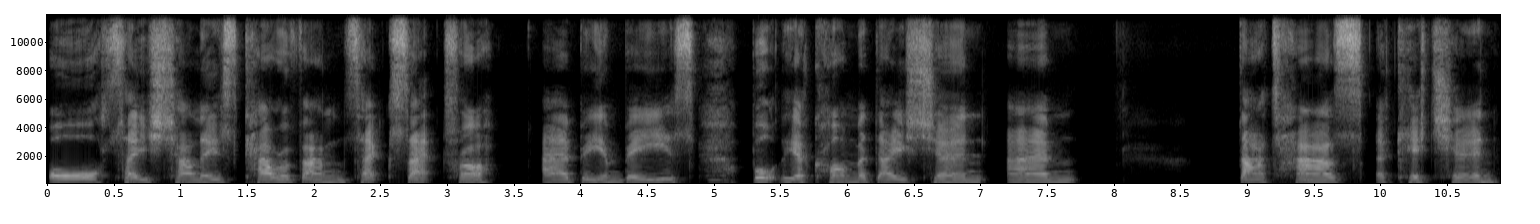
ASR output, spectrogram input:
or say chalets caravans etc airbnbs but the accommodation um that has a kitchen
